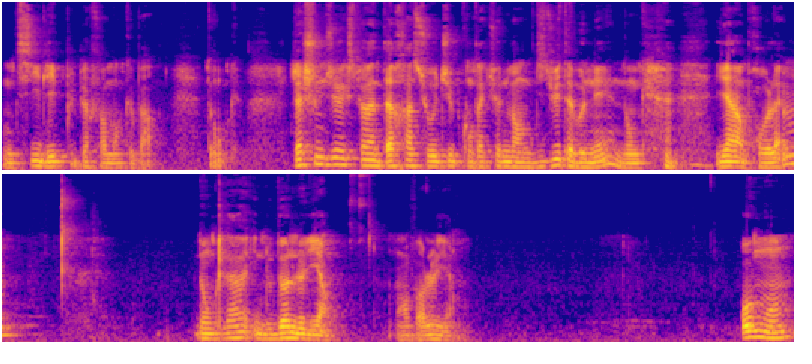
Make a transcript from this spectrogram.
donc s'il est plus performant que Bard. Donc, la chaîne YouTube Experimentara sur YouTube compte actuellement 18 abonnés, donc il y a un problème. Donc là, il nous donne le lien. On va voir le lien. Au moins,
